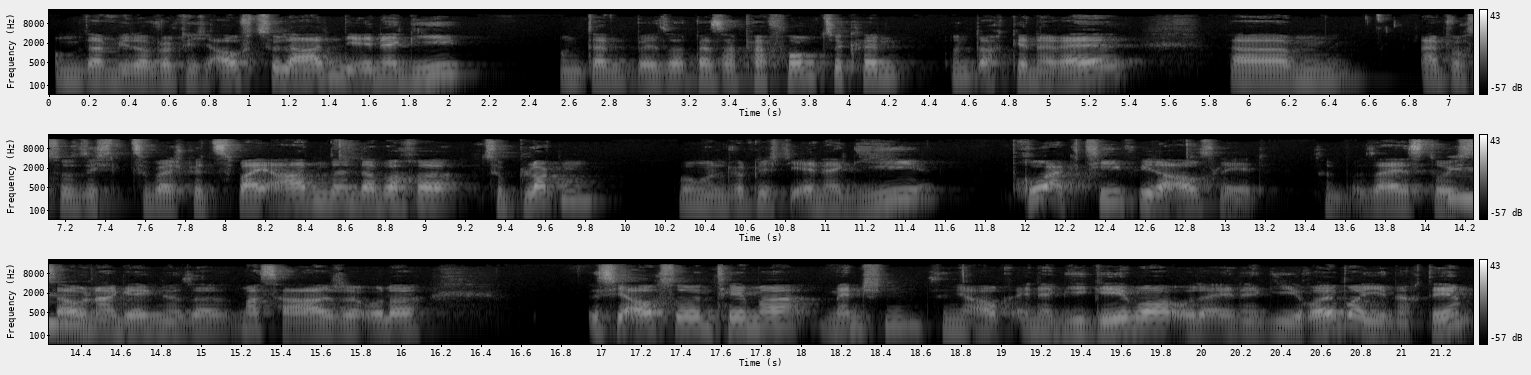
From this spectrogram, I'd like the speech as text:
um dann wieder wirklich aufzuladen, die Energie und dann besser, besser performen zu können und auch generell ähm, einfach so sich zum Beispiel zwei Abende in der Woche zu blocken, wo man wirklich die Energie proaktiv wieder auflädt. Sei es durch mhm. Saunagänge, Massage oder ist ja auch so ein Thema. Menschen sind ja auch Energiegeber oder Energieräuber, je nachdem.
